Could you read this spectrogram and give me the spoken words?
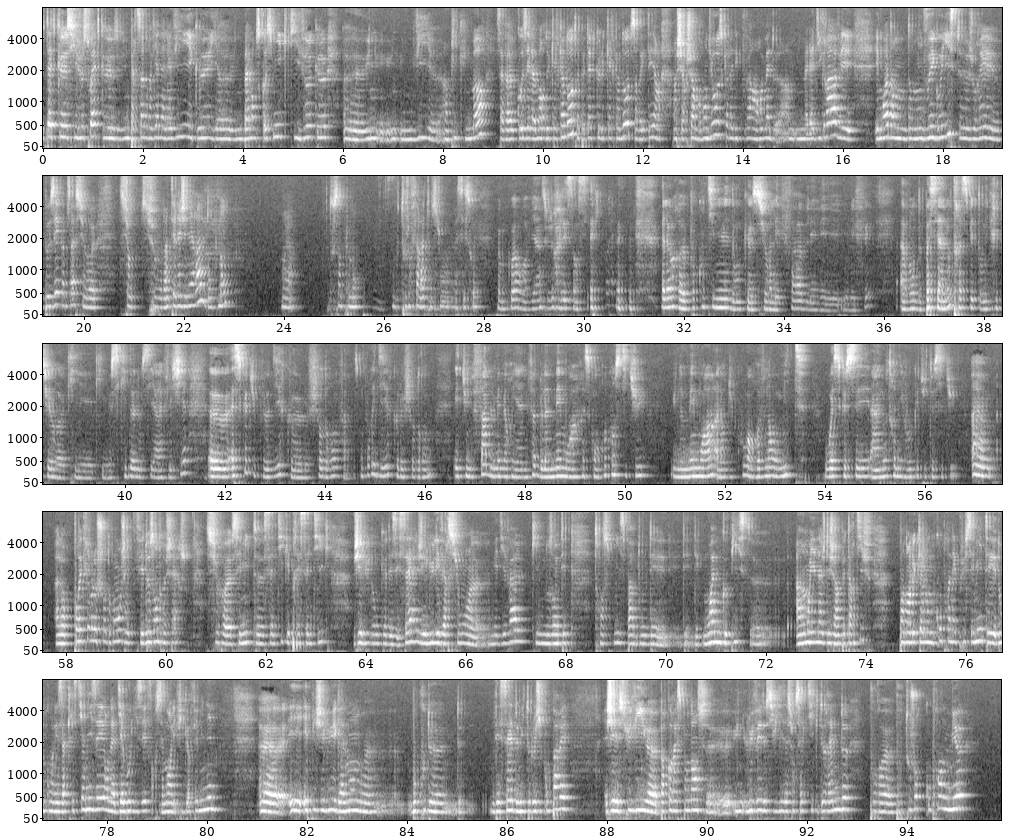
Peut-être que si je souhaite qu'une personne revienne à la vie et qu'il y a une balance cosmique qui veut que euh, une, vie euh, implique une mort, ça va causer la mort de quelqu'un d'autre. Et peut-être que le quelqu'un d'autre, ça aurait été un, chercheur grandiose qui aurait découvert un remède une maladie grave. Et, moi, dans, mon vœu égoïste, j'aurais pesé comme ça sur l'intérêt général. Donc non. Voilà, tout simplement. Donc toujours faire attention à ses souhaits. Comme quoi, on revient toujours à l'essentiel. Alors, euh, pour continuer donc euh, sur les fables et les, faits, avant de passer à un autre aspect de ton écriture euh, qui, donne aussi à réfléchir, est-ce que tu peux dire que le chaudron, enfin, est-ce qu'on pourrait dire que le chaudron est une fable mémorielle, une fable de la mémoire? Est-ce qu'on reconstitue une mémoire, alors du coup, en revenant au mythe, ou est-ce que c'est à un autre niveau que tu te situes? Alors, pour écrire Le Chaudron, j'ai fait deux ans de recherche sur euh, ces mythes euh, celtiques et pré-celtiques. J'ai lu donc euh, des essais, j'ai lu les versions médiévales qui nous ont été transmises par donc, des, moines copistes à un Moyen Âge déjà un peu tardif, pendant lequel on ne comprenait plus ces mythes et donc on les a christianisés, on a diabolisé forcément les figures féminines. et, puis j'ai lu également beaucoup d'essais de, de mythologie comparée. J'ai suivi euh, par correspondance euh, l'UV de civilisation celtique de Rennes II pour, euh, pour, toujours comprendre mieux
